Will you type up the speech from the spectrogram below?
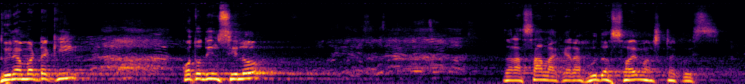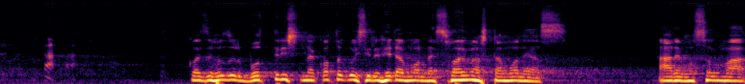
দুই নাম্বারটা কি? কতদিন ছিল? যারা চালাক, এরা হুদা ছয় মাসটা কইস কয় যে, হুজুর, বত্রিশ না কত কইছিলেন? সেটা মনে নাই, ছয় মাসটা মনে আছে। আরে মুসলমান,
